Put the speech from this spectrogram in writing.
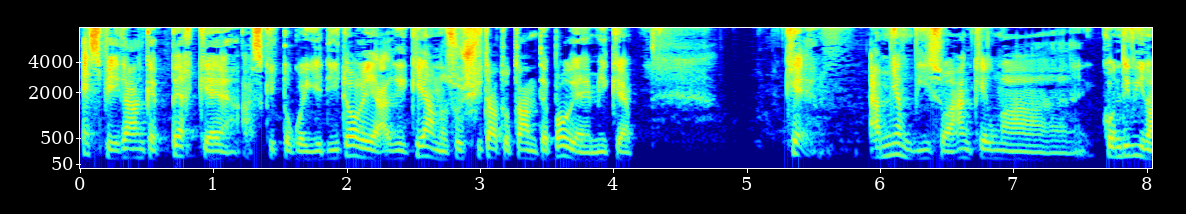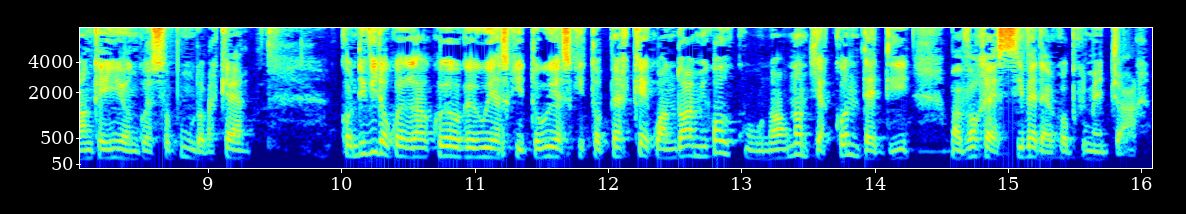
e spiega anche perché ha scritto quegli editoriali che hanno suscitato tante polemiche che a mio avviso anche una condivido anche io in questo punto perché condivido quello, quello, che lui ha scritto. Lui ha scritto perché quando ami qualcuno non ti accontenti ma vorresti vederlo primeggiare.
